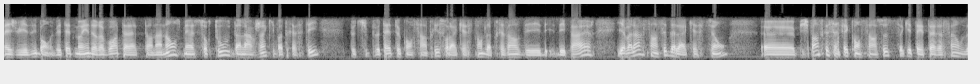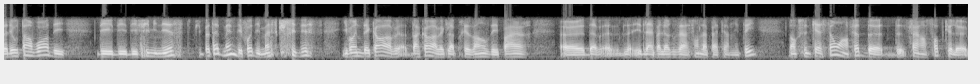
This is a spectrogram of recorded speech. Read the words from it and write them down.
Mais je lui ai dit, bon, il y a peut-être moyen de revoir ta, ton annonce, mais surtout, dans l'argent qui va te rester, peux-tu peut-être te concentrer sur la question de la présence des, des, pères? Il avait l'air sensible à la question. Euh, puis je pense que ça fait consensus, c'est ça qui est intéressant. Vous allez autant voir des, des, des, féministes, puis peut-être même des fois des masculinistes, ils vont être d'accord avec la présence des pères euh, et de la valorisation de la paternité. Donc c'est une question en fait de, de faire en sorte que le,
